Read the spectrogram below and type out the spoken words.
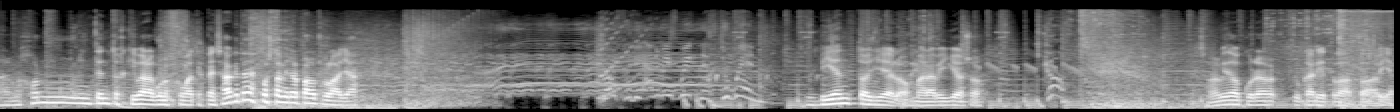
A lo mejor intento esquivar algunos combates. Pensaba que te habías puesto a mirar para otro lado ya. Viento hielo, maravilloso. Se me ha olvidado curar Yukari toda- todavía.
